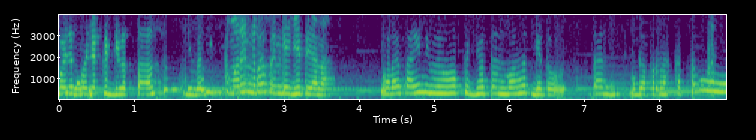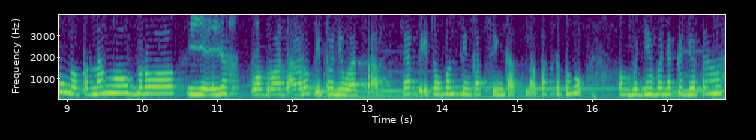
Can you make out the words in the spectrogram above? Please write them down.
banyak banyak kejutan. Berarti kemarin ngerasain kayak gitu ya nak? Ngerasain memang kejutan banget gitu. Kan nggak pernah ketemu nggak pernah ngobrol. Iya iya. Ngobrol taruh itu di WhatsApp chat itu pun singkat singkat nah pas ketemu oh banyak kejutan lah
